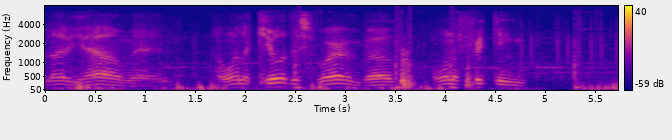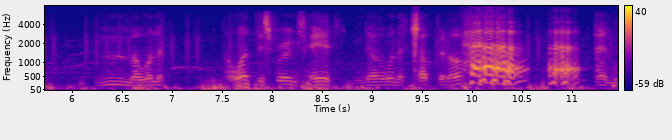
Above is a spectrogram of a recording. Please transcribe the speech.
Bloody hell, man. I want to kill this worm, bro. I want to freaking. Mm, I want to. I want this worm's head. You know, I want to chop it off and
